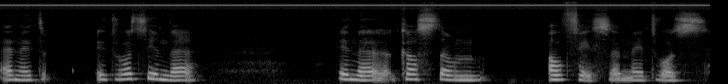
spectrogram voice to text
and it it was in the in the custom office, and it was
